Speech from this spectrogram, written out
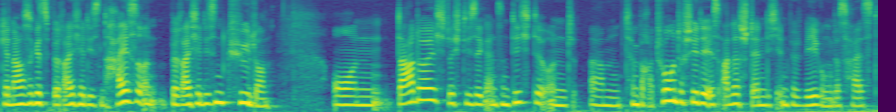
genauso gibt es Bereiche, die sind heißer und Bereiche, die sind kühler. Und dadurch, durch diese ganzen Dichte- und ähm, Temperaturunterschiede, ist alles ständig in Bewegung. Das heißt,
